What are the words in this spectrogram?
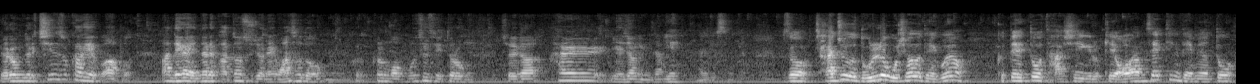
여러분들이 친숙하게 아, 뭐, 아 내가 옛날에 봤던 수준에 와서도 음. 그, 그럼 뭐 보실 수 있도록 저희가 할 예정입니다. 예, 알겠습니다. 그래서 자주 놀러 오셔도 되고요. 그때 또 다시 이렇게 어항 세팅되면 또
